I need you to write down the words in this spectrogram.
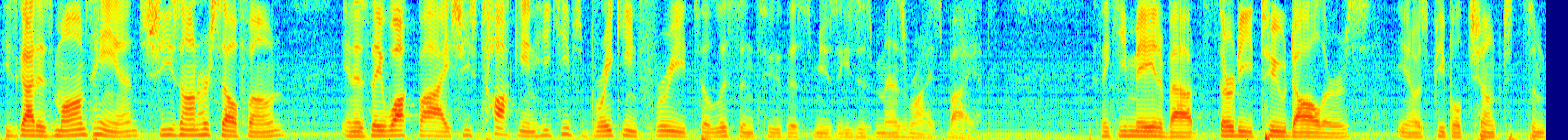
He's got his mom's hand. She's on her cell phone. And as they walk by, she's talking. He keeps breaking free to listen to this music. He's just mesmerized by it. I think he made about $32, you know, as people chunked some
